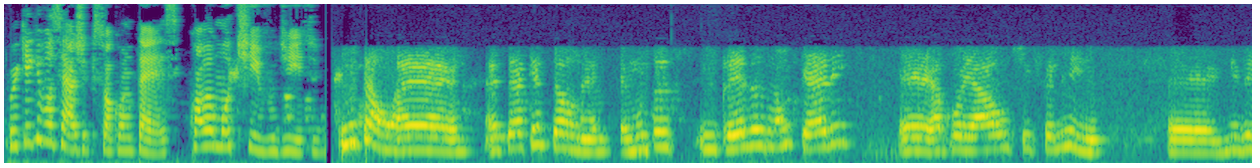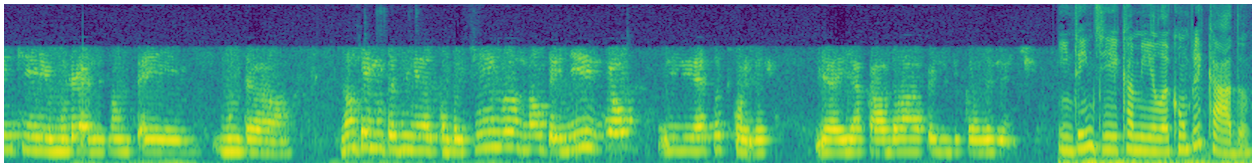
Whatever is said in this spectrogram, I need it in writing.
Por que, que você acha que isso acontece? Qual é o motivo disso? Então, é, essa é a questão, né? É, muitas empresas não querem é, apoiar o surf feminino. É, dizem que mulheres não têm muita. não tem muitas meninas competindo, não tem nível e essas coisas. E aí acaba prejudicando a gente. Entendi, Camila, complicado.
